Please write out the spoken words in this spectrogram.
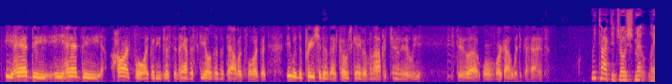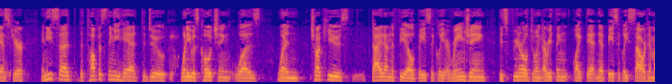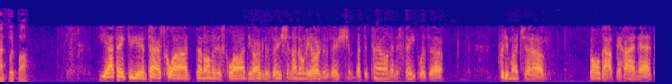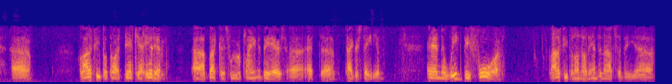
he had the he had the heart for it, but he just didn't have the skills and the talent for it. But he was appreciative that coach gave him an opportunity at least to uh, work out with the guys. We talked to Joe Schmidt last year, and he said the toughest thing he had to do when he was coaching was when Chuck Hughes died on the field, basically arranging his funeral, doing everything like that, and that basically soured him on football. Yeah, I think the entire squad, not only the squad, the organization, not only the organization, but the town and the state was uh, pretty much uh, balled out behind that. Uh, a lot of people thought Dick had hit him, uh, but because we were playing the Bears uh, at uh, Tiger Stadium, and the week before, a lot of people don't know the ins and outs of the uh,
